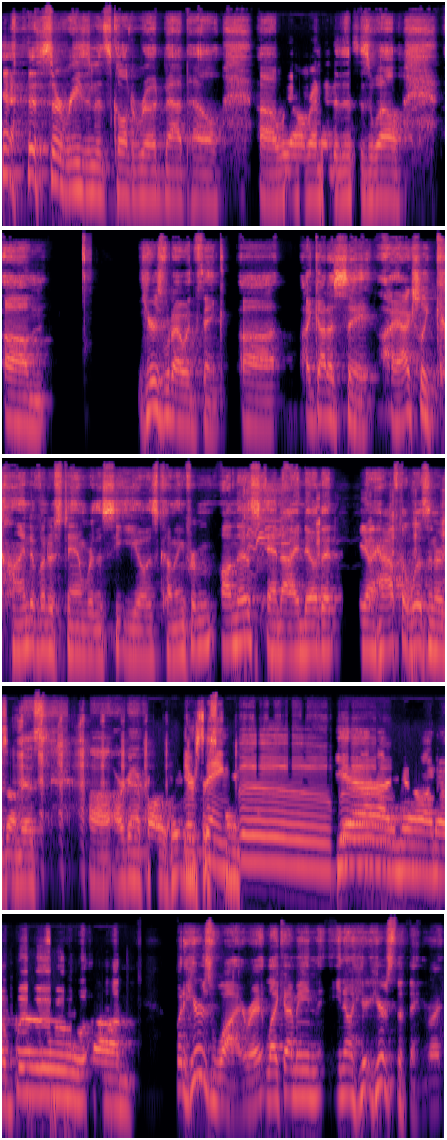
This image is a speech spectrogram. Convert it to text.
there's a reason it's called a roadmap hell. Uh, we all run into this as well. Um, here's what I would think. Uh, I gotta say, I actually kind of understand where the CEO is coming from on this, and I know that you know half the listeners on this uh, are going to probably. They're saying, "Boo!" boo. Yeah, I know, I know, boo. Um, but here's why, right? Like, I mean, you know, here, here's the thing, right?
